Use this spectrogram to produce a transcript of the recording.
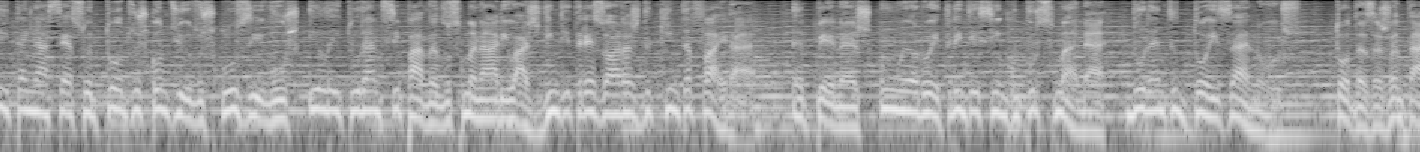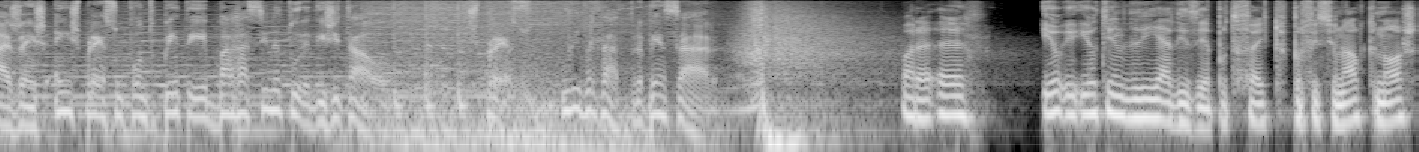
e tenha acesso a todos os conteúdos exclusivos e leitura antecipada do semanário às 23 horas de quinta-feira. Apenas 1,35€ por semana, durante dois anos. Todas as vantagens em expresso.pt barra assinatura digital. Expresso. Liberdade para pensar. Ora, uh, eu, eu tenderia a dizer, por defeito profissional, que nós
